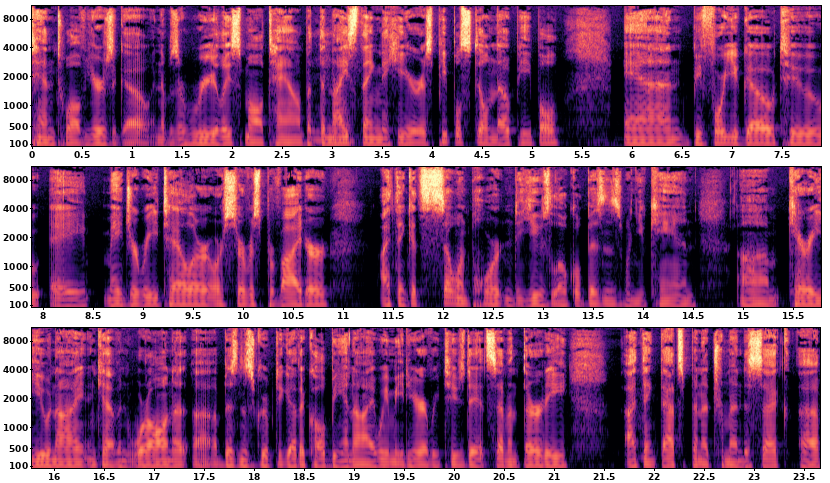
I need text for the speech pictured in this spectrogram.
10, 12 years ago, and it was a really small town. But the nice thing to hear is people still know people. And before you go to a major retailer or service provider, I think it's so important to use local business when you can. Um, Carrie, you and I and Kevin, we're all in a, a business group together called BNI. We meet here every Tuesday at seven thirty. I think that's been a tremendous sec, uh,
